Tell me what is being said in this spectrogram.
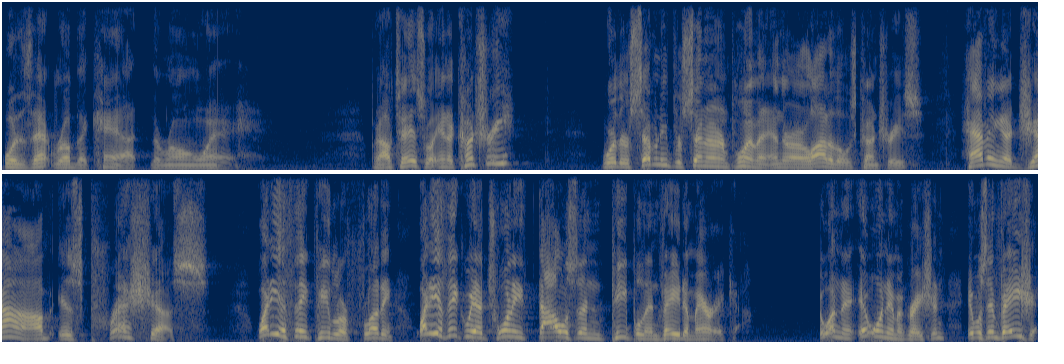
Well, does that rub the cat the wrong way. But I'll tell you this, well, in a country where there's 70% unemployment, and there are a lot of those countries, having a job is precious. Why do you think people are flooding? Why do you think we had 20,000 people invade America? It wasn't, it wasn't immigration, it was invasion.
